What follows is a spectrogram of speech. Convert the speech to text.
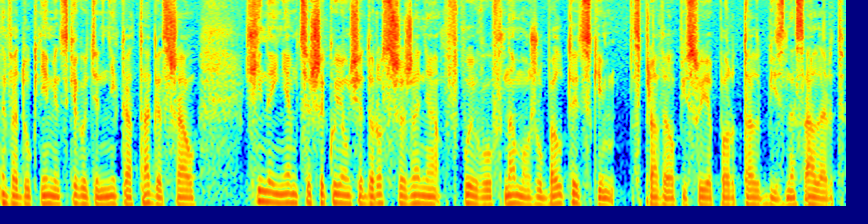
Według niemieckiego dziennika Tagesschau Chiny i Niemcy szykują się do rozszerzenia wpływów na Morzu Bałtyckim. Sprawę opisuje portal Business Alert.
